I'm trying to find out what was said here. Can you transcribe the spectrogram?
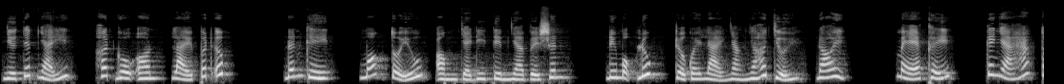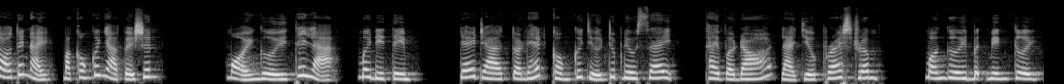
như tiếp nhảy, hết go on lại put up. Đến khi mót tủiu, ông chạy đi tìm nhà vệ sinh. Đi một lúc rồi quay lại nhăn nhó chửi, nói Mẹ khỉ, cái nhà hát to thế này mà không có nhà vệ sinh. Mọi người thấy lạ mới đi tìm. Té ra toilet không có chữ WC, thay vào đó là chữ restroom. Mọi người bịt miệng cười.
